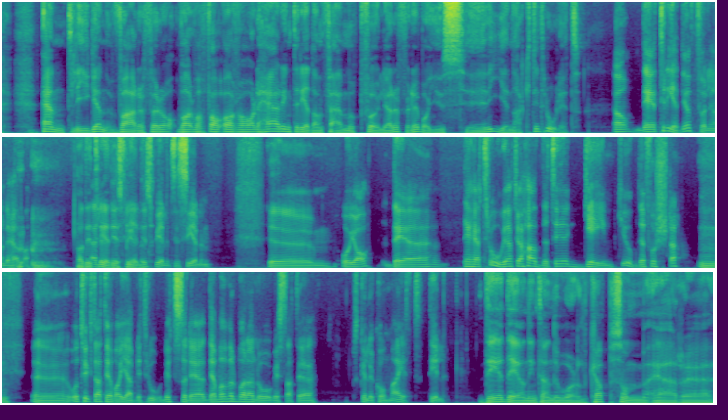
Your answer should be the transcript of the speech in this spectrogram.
Äntligen! Varför, var, varför, varför har det här inte redan fem uppföljare? För det var ju svinaktigt roligt. Ja, det är tredje uppföljaren det här va? ja, det är tredje, det är spelet. tredje spelet i serien. Uh, och ja, det, det här tror jag att jag hade till GameCube, det första. Mm. Uh, och tyckte att det var jävligt roligt. Så det, det var väl bara logiskt att det skulle komma ett till. Det är det Nintendo World Cup som är uh,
